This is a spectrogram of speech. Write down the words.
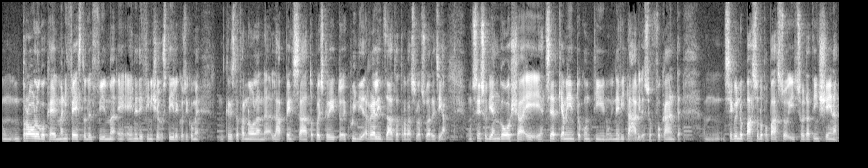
Un, un prologo che è il manifesto del film e, e, ne definisce lo stile, così come Christopher Nolan l'ha pensato, poi scritto e quindi realizzato attraverso la sua regia. Un senso di angoscia e, e accerchiamento continuo, inevitabile, soffocante, um, seguendo passo dopo passo i soldati in scena,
